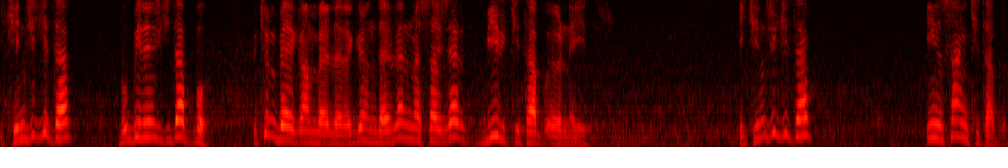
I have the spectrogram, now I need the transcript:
İkinci kitap, bu birinci kitap bu. Bütün peygamberlere gönderilen mesajlar bir kitap örneğidir. İkinci kitap insan kitabıdır.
